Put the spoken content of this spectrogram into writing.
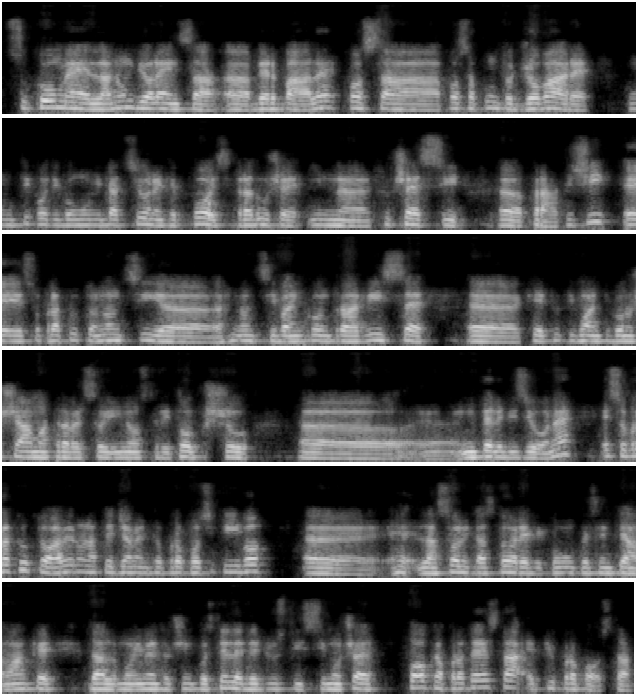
su come la non violenza uh, verbale possa, possa, appunto giovare un tipo di comunicazione che poi si traduce in uh, successi uh, pratici e soprattutto non si, non si, va incontro a risse che tutti quanti conosciamo attraverso i nostri talk show in televisione e soprattutto avere un atteggiamento propositivo eh, la solita storia che comunque sentiamo anche dal Movimento 5 Stelle ed è giustissimo, cioè poca protesta e più proposta.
